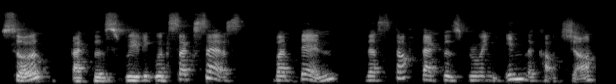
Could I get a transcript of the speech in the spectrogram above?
So that was really good success. But then the stuff that was growing in the culture,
